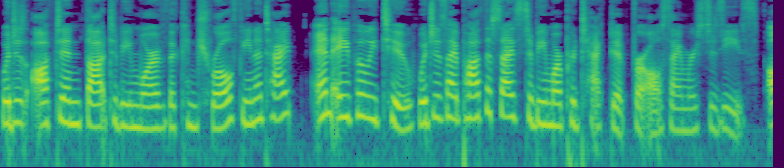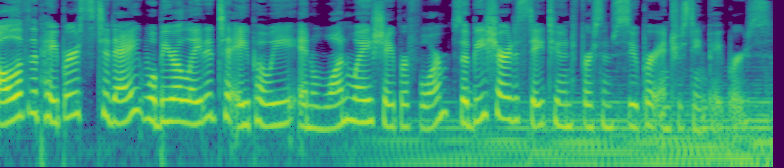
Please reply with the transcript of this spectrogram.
which is often thought to be more of the control phenotype, and ApoE2, which is hypothesized to be more protective for Alzheimer's disease. All of the papers today will be related to ApoE in one way, shape, or form, so be sure to stay tuned for some super interesting papers.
